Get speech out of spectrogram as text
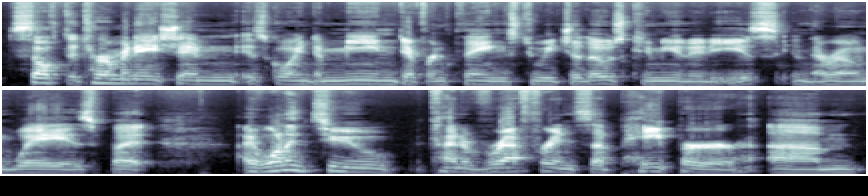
self determination is going to mean different things to each of those communities in their own ways. But I wanted to kind of reference a paper um,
